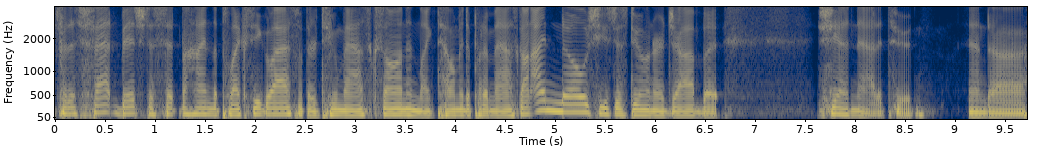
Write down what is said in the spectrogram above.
for this fat bitch to sit behind the plexiglass with her two masks on and like tell me to put a mask on, I know she's just doing her job, but she had an attitude and uh,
